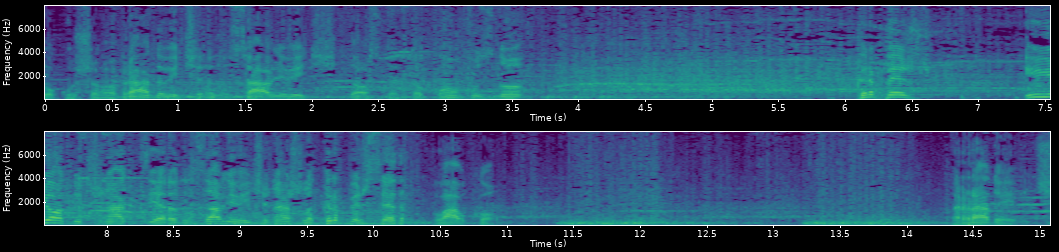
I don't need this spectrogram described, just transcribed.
Pokušava Obradović, Radosavljević, dosta je to konfuzno. Krpež i odlična akcija Radosavljević je našla Krpež 7. Lavko. Radojević,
